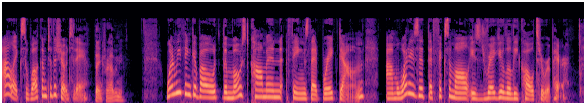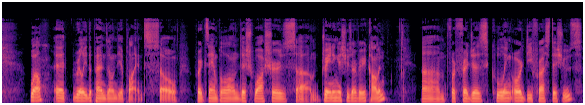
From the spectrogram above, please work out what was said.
Alex, welcome to the show today. Thanks for having me. When we think about the most common things that break down, um, what is it that Fix 'em All is regularly called to repair? Well, it really depends on the appliance. So, for example, on dishwashers, um, draining issues are very common. Um, for fridges, cooling or defrost issues.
